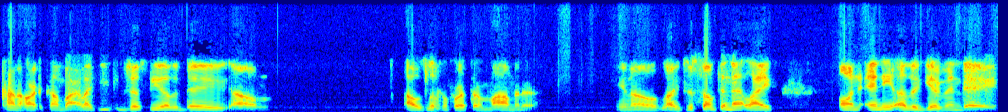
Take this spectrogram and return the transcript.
kind of hard to come by. Like you, just the other day, um I was looking for a thermometer. You know, like just something that like on any other given day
